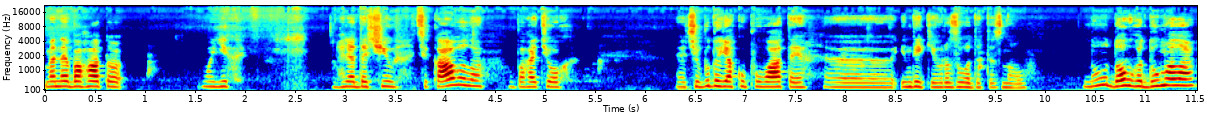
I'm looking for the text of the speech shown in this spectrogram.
Мене багато моїх глядачів цікавило багатьох, е, чи буду я купувати е, індиків, розводити знову. Ну, довго думала,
